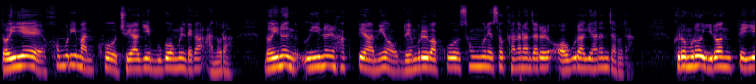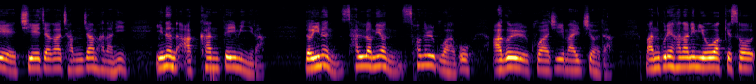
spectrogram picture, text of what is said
너희의 허물이 많고 죄악이 무거움을 내가 아노라. 너희는 의인을 학대하며 뇌물을 받고 성문에서 가난한 자를 억울하게 하는 자로다. 그러므로 이런 때에 지혜자가 잠잠하나니 이는 악한 때임이니라 너희는 살려면 선을 구하고 악을 구하지 말지어다. 만군의 하나님 여호와께서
